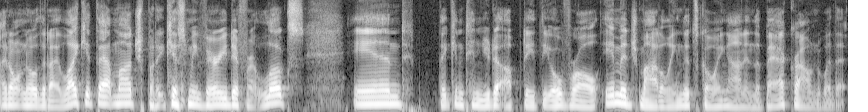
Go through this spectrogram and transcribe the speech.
I don't know that I like it that much, but it gives me very different looks. And they continue to update the overall image modeling that's going on in the background with it.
